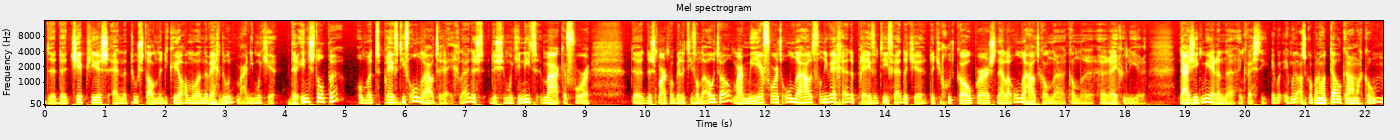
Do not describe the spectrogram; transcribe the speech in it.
de, de chipjes en de toestanden, die kun je allemaal aan de weg doen. Maar die moet je erin stoppen om het preventief onderhoud te regelen. Dus, dus je moet je niet maken voor de, de smart mobility van de auto, maar meer voor het onderhoud van die weg. Hè. De preventief, hè, dat, je, dat je goedkoper, sneller onderhoud kan, eh, kan eh, reguleren. Daar zie ik meer een, eh, een kwestie. Ik, moet- ik moet, als ik op een hotelkamer kom,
